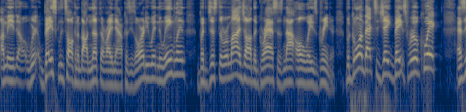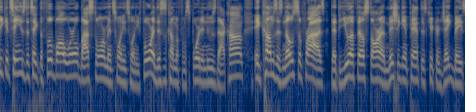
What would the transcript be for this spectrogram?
I mean, uh, we're basically talking about nothing right now because he's already with New England. But just to remind y'all, the grass is not always greener. But going back to Jake Bates real quick, as he continues to take the football world by storm in 2024, and this is coming from sportingnews.com, it comes as no surprise that the UFL star and Michigan Panthers kicker Jake Bates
